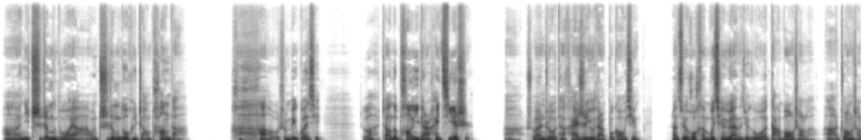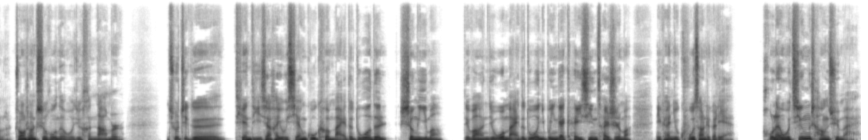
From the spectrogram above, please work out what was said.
啊，你吃这么多呀，我吃这么多会长胖的。”哈哈，我说没关系。对吧？长得胖一点还结实，啊！说完之后，他还是有点不高兴，那最后很不情愿的就给我打包上了啊，装上了。装上之后呢，我就很纳闷你说这个天底下还有嫌顾客买的多的生意吗？对吧？你就我买的多，你不应该开心才是吗？你看你就哭丧这个脸。后来我经常去买，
